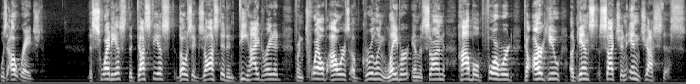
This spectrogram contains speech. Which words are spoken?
was outraged. The sweatiest, the dustiest, those exhausted and dehydrated from 12 hours of grueling labor in the sun hobbled forward to argue against such an injustice.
